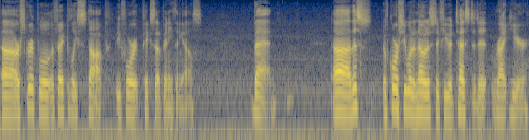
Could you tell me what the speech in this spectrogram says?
uh, our script will effectively stop before it picks up anything else. Bad. Uh, this, of course, you would have noticed if you had tested it right here.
